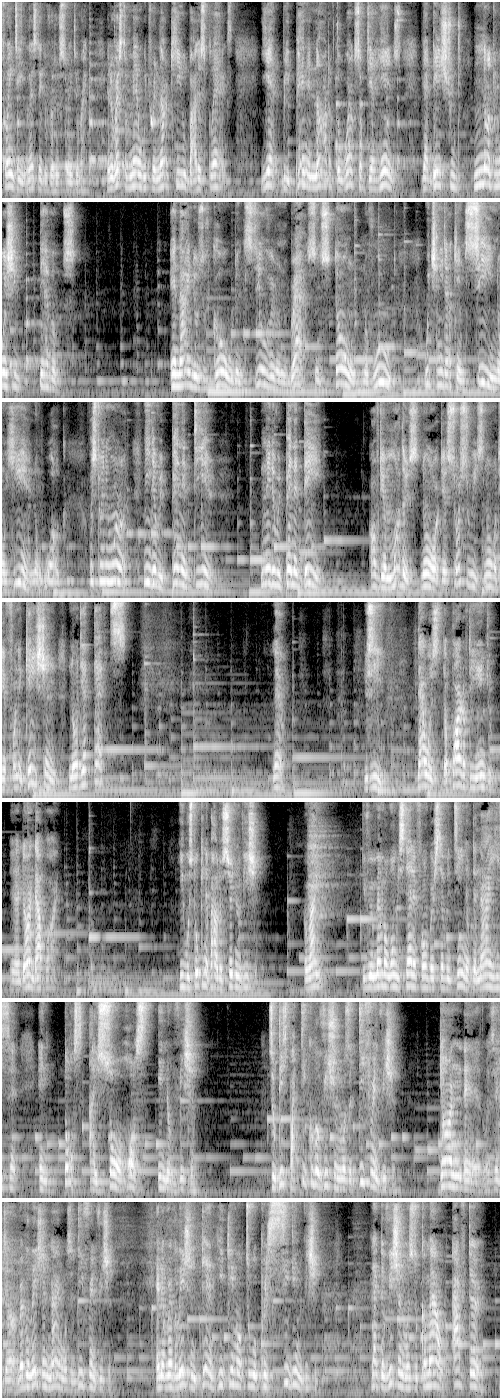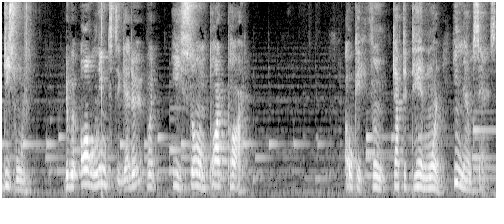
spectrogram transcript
20, let's take it verse 20, right? And the rest of men which were not killed by these plagues, yet repented not of the works of their hands, that they should not worship devils and idols of gold and silver and brass and stone and of wood, which neither can see nor hear nor walk. Verse 21 Neither repented dear, neither repented they of their mothers, nor their sorceries, nor their fornication, nor their thefts. Now, you see, that was the part of the angel, and I done that part. He was talking about a certain vision. Alright? If you remember when we started from verse 17 of the 9, he said, And thus I saw a horse in a vision. So this particular vision was a different vision. John, uh, what's it, John? Revelation 9 was a different vision. And in Revelation 10, he came up to a preceding vision. Like the vision was to come out after this one. They were all linked together, but he saw them part part. Okay, from chapter 10 1, he now says,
